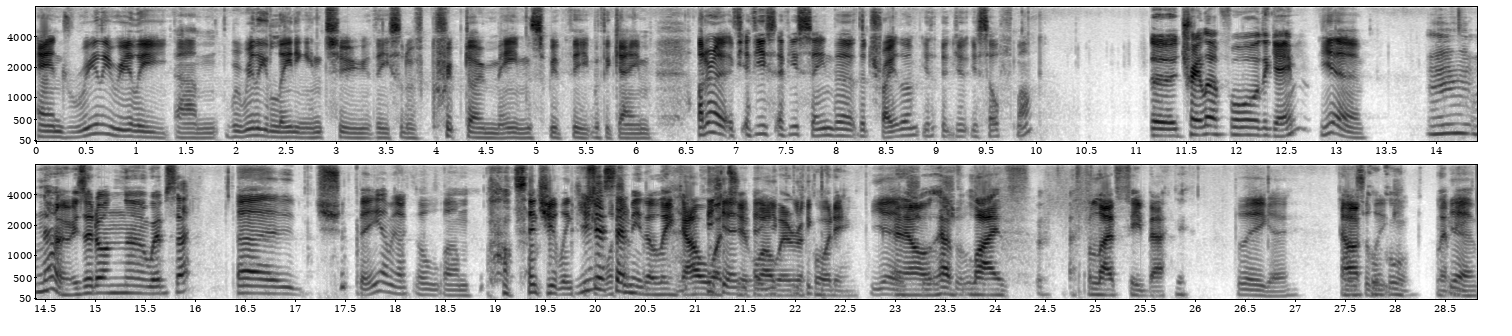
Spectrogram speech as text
and really, really, um, we're really leaning into the sort of crypto memes with the with the game. I don't know if have you have you seen the the trailer y- y- yourself, Mark? The trailer for the game? Yeah. Mm, no. Is it on the website? Uh, should be. I mean, I'll um, I'll send you a link. You just send it. me the link. I'll watch Yeah, it while we're recording, Yeah, and I'll have sure. live for live feedback. There you go. Ah, cool, cool. Let Yeah, me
